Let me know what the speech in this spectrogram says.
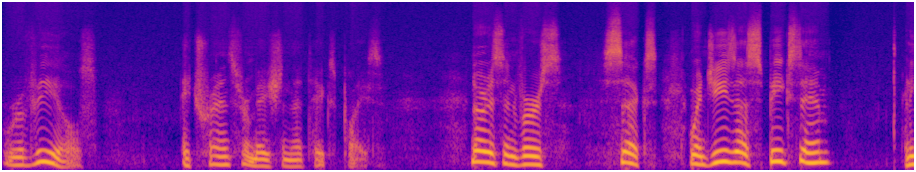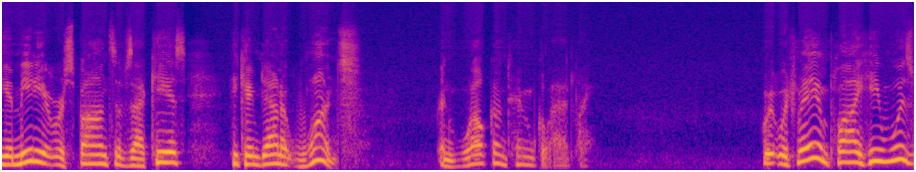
reveals a transformation that takes place. Notice in verse 6, when Jesus speaks to him, the immediate response of Zacchaeus he came down at once and welcomed him gladly. Which may imply he was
